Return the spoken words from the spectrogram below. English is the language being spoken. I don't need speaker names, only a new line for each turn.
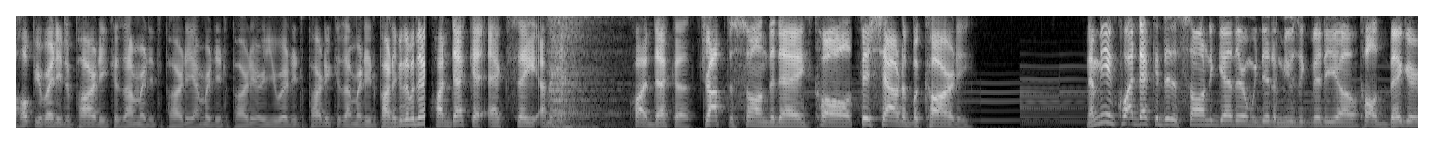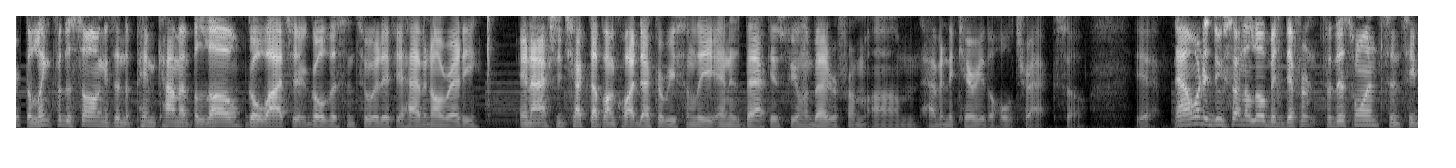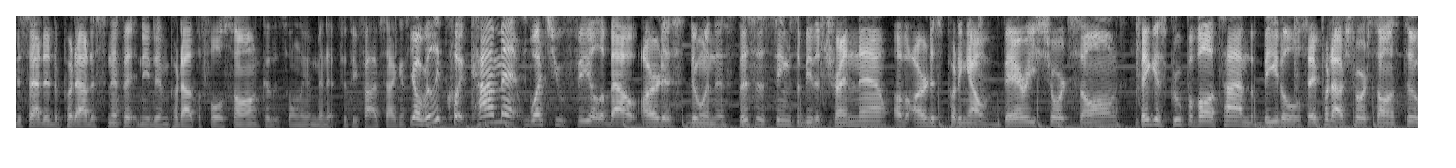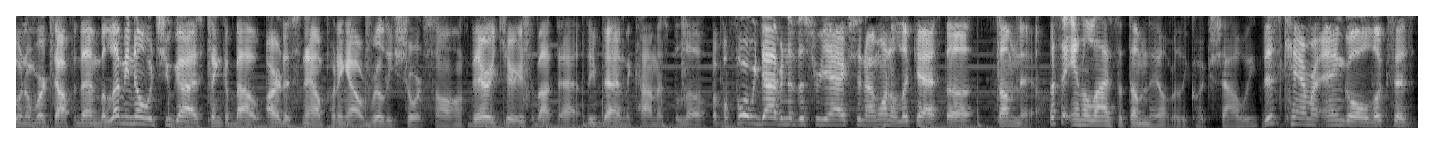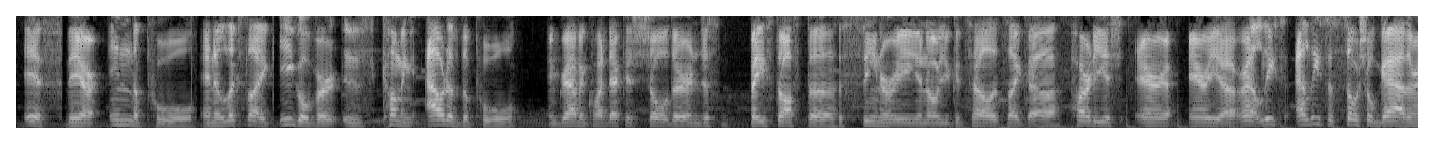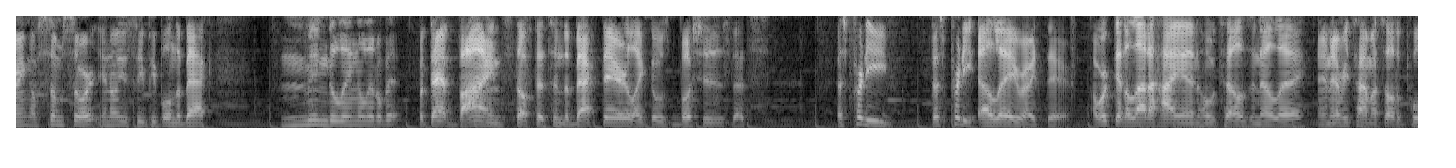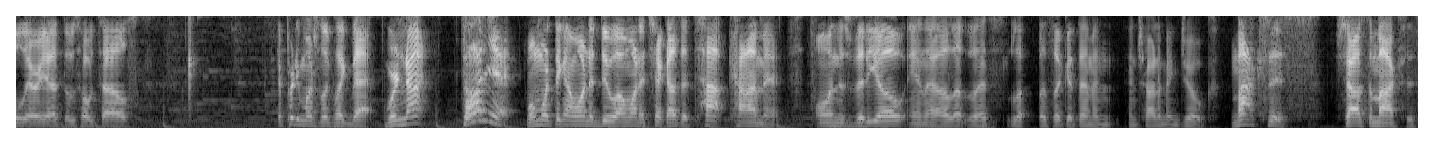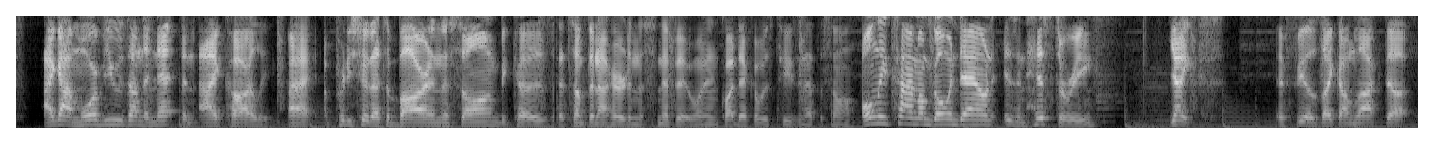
I hope you're ready to party because I'm ready to party. I'm ready to party. Are you ready to party? Because I'm ready to party. Quadeca X8, I mean, Quadeca dropped a song today called Fish Out of Bacardi. Now me and Quadeca did a song together and we did a music video called Bigger. The link for the song is in the pinned comment below. Go watch it, go listen to it if you haven't already. And I actually checked up on Quadeca recently and his back is feeling better from um, having to carry the whole track, so yeah. Now I want to do something a little bit different for this one since he decided to put out a snippet and he didn't put out the full song because it's only a minute 55 seconds. Yo, really quick, comment what you feel about artists doing this. This is, seems to be the trend now of artists putting out very short songs. Biggest group of all time, the Beatles, they put out short songs too and it worked out for them. But let me know what you guys think about artists now putting out really short songs. Very curious about that. Leave that in the comments below. But before we dive into this reaction, I want to look at the thumbnail. Let's analyze the thumbnail really quick, shall we? This camera angle looks as if they are in the pool, and it looks like Egovert is coming out of the pool and grabbing Quadeca's shoulder, and just based off the, the, scenery, you know, you could tell it's like a partyish area, area, or at least at least a social gathering of some sort. You know, you see people in the back mingling a little bit. But that vine stuff that's in the back there, like those bushes, that's that's pretty that's pretty LA right there. I worked at a lot of high-end hotels in LA, and every time I saw the pool area at those hotels, it pretty much looked like that. We're not done yet. One more thing I want to do, I want to check out the top comments on this video, and uh, let, us let's, let, let's look at them and, and try to make jokes. Moxis, shouts to Moxis. I got more views on the net than iCarly. All right, I'm pretty sure that's a bar in the song because that's something I heard in the snippet when Quadeca was teasing at the song. Only time I'm going down is in history Yikes. It feels like I'm locked up.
